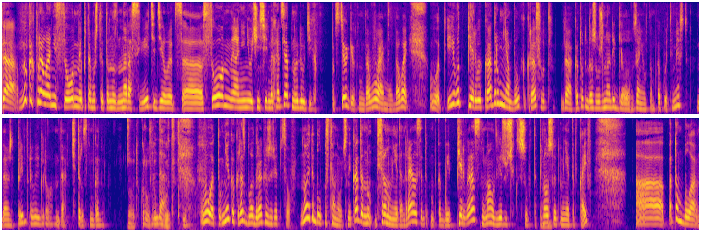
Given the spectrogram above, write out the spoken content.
Да, ну, как правило, они сонные, потому что это на, на рассвете делается. Сонные, они не очень сильно хотят, но люди их подстегивают, ну давай, мол, давай. Вот. И вот первый кадр у меня был как раз вот, да, который даже в журнале Гелов занял там какое-то место, даже принтер выиграла, да, в 2014 году. Ну, это круто Да. будет. Вот, у меня как раз была драка жеребцов. Но это был постановочный кадр, но все равно мне это нравилось. Это как бы я первый раз снимала движущихся животных. Поняла, что это мне это в кайф. А потом была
